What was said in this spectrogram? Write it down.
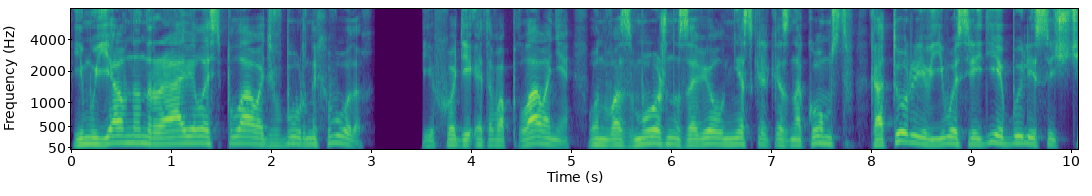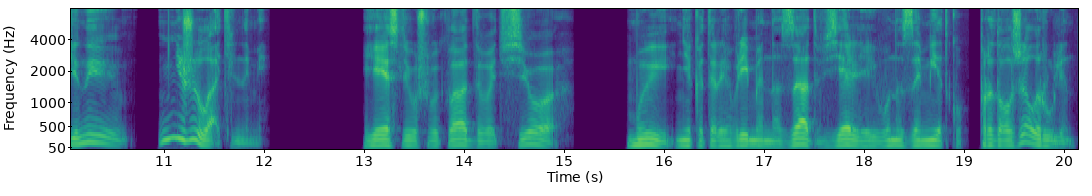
Ему явно нравилось плавать в бурных водах. И в ходе этого плавания он, возможно, завел несколько знакомств, которые в его среде были сочтены нежелательными. Если уж выкладывать все... Мы некоторое время назад взяли его на заметку, продолжал Рулин.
